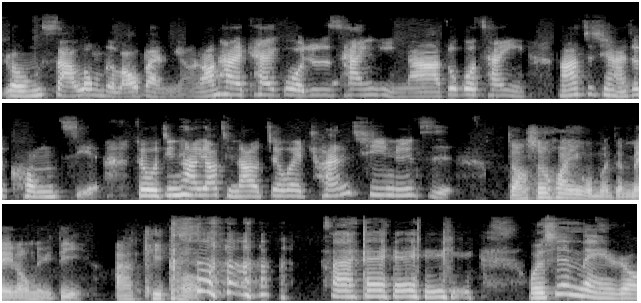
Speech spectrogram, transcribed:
容沙龙的老板娘，然后她还开过就是餐饮啊，做过餐饮，然后之前还是空姐，所以我今天要邀请到这位传奇女子，掌声欢迎我们的美容女帝阿 Kiko。嗨，我是美容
